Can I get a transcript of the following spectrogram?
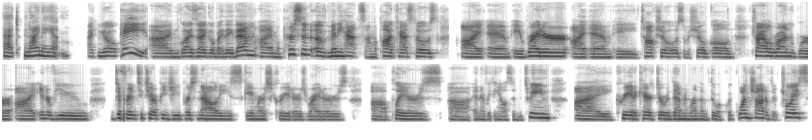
at 9 a.m. I can go, hey, I'm Gliza. I go by they, them. I'm a person of many hats. I'm a podcast host. I am a writer. I am a talk show host of a show called Trial Run, where I interview different TTRPG personalities, gamers, creators, writers, uh, players, uh, and everything else in between. I create a character with them and run them through a quick one shot of their choice.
